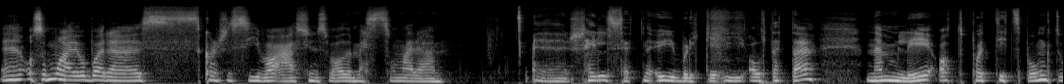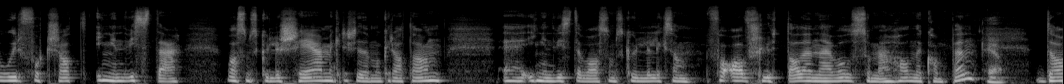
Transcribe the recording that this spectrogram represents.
Eh, og så må jeg jo bare kanskje si hva jeg syns var det mest sånn derre eh, skjellsettende øyeblikket i alt dette. Nemlig at på et tidspunkt hvor fortsatt ingen visste hva som skulle skje med Kristelig-demokratene, eh, ingen visste hva som skulle liksom få avslutta denne voldsomme hanekampen, Ja. da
